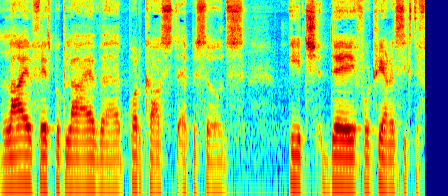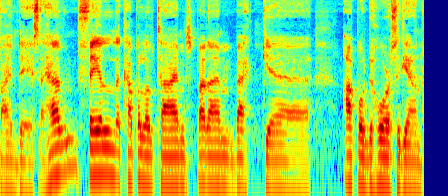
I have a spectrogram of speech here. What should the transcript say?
live, Facebook Live uh, podcast episodes each day for 365 days. I have failed a couple of times, but I'm back uh, up on the horse again.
